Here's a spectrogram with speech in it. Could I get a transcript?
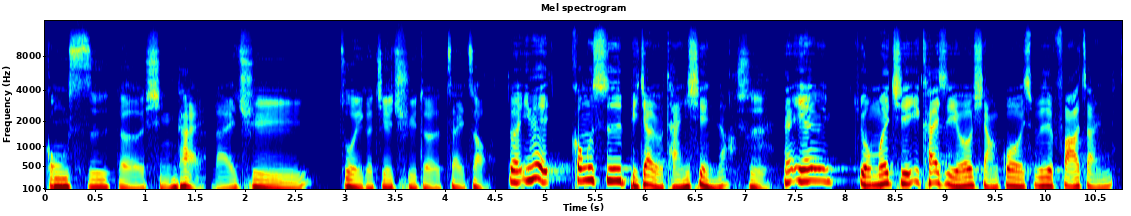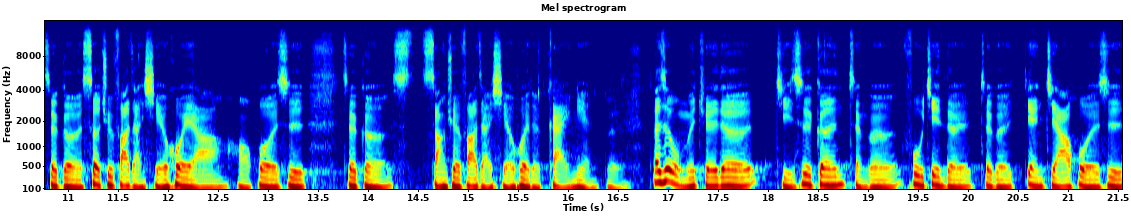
公司的形态来去做一个街区的再造。对，因为公司比较有弹性啦。是，那因为我们其实一开始有想过，是不是发展这个社区发展协会啊，好，或者是这个商圈发展协会的概念。对。但是我们觉得几次跟整个附近的这个店家或者是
